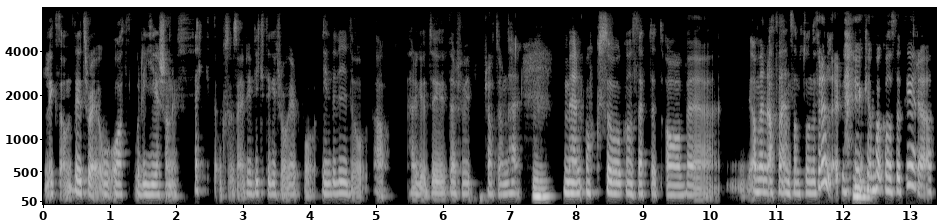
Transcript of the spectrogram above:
Liksom. Det tror jag och, och, att, och det ger sån effekt också. Så här, det är viktiga frågor på individ och ja, herregud, det är därför vi pratar om det här. Mm. Men också konceptet av eh, ja, men att vara ensamstående förälder. Mm. Jag kan bara konstatera att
